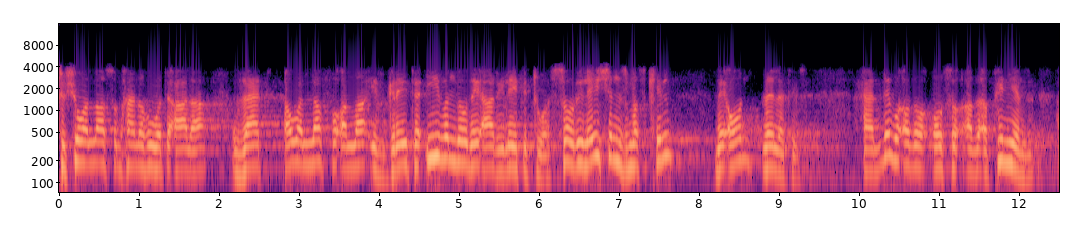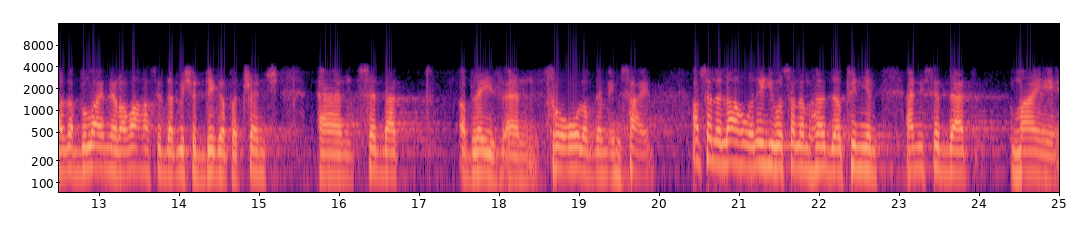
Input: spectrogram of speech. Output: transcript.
to show Allah subhanahu wa ta'ala that our love for Allah is greater even though they are related to us. So relations must kill their own relatives. And there were other, also other opinions. As Abdullah ibn Rawaha said that we should dig up a trench and set that ablaze and throw all of them inside. Absallallahu alayhi wasallam heard the opinion and he said that my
